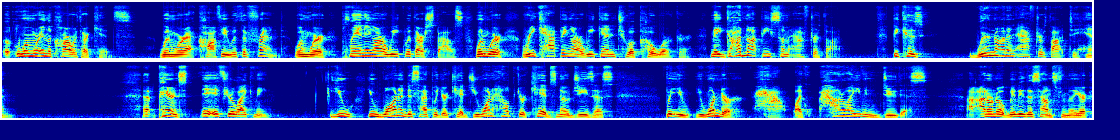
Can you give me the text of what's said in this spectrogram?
Uh, when we're in the car with our kids, when we're at coffee with a friend, when we're planning our week with our spouse, when we're recapping our weekend to a coworker. May God not be some afterthought because we're not an afterthought to Him. Uh, parents, if you're like me, you, you want to disciple your kids, you want to help your kids know Jesus, but you, you wonder how. Like, how do I even do this? I don't know, maybe this sounds familiar,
